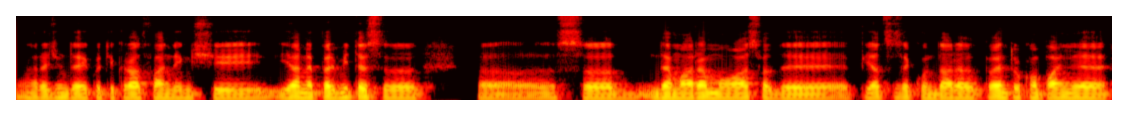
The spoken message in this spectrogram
în regim de equity crowdfunding și ea ne permite să să demarăm o astfel de piață secundară pentru companiile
